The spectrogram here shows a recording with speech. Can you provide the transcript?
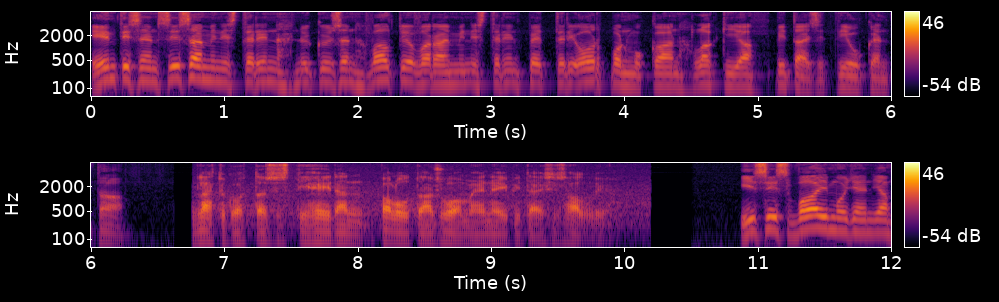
Entisen sisäministerin, nykyisen valtiovarainministerin Petteri Orpon mukaan lakia pitäisi tiukentaa. Lähtökohtaisesti heidän paluutaan Suomeen ei pitäisi sallia. ISIS-vaimojen ja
